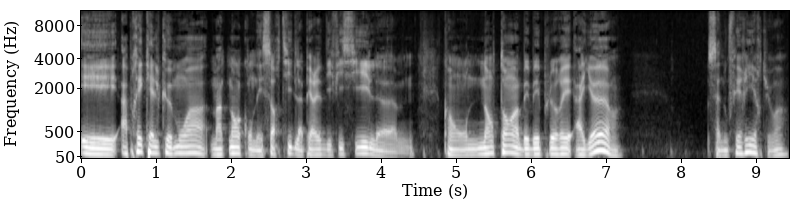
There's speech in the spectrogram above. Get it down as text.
Et après quelques mois, maintenant qu'on est sorti de la période difficile, euh, quand on entend un bébé pleurer ailleurs, ça nous fait rire, tu vois.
